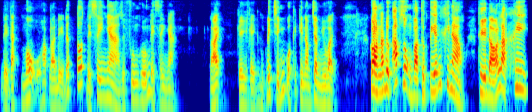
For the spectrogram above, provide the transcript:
để đặt mộ hoặc là để đất tốt để xây nhà rồi phương hướng để xây nhà. Đấy, cái cái mục đích chính của cái kim nam châm như vậy. Còn nó được áp dụng vào thực tiễn khi nào? Thì đó là khi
